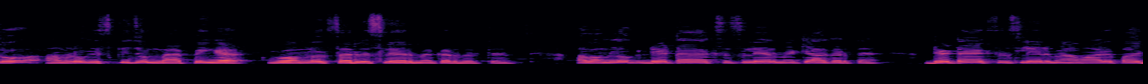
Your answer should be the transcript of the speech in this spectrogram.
तो हम लोग इसकी जो मैपिंग है, वो हम लोग सर्विस लेयर में कर देते हैं। अब हम लोग डेटा एक्सेस लेयर में क्या करते हैं? डेटा एक्सेस लेयर में हमारे पास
